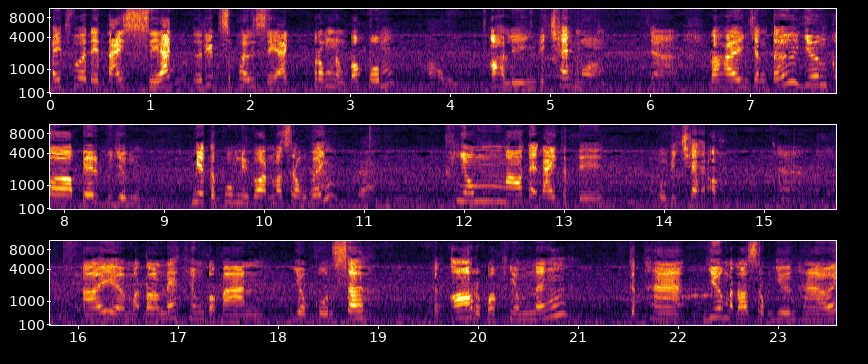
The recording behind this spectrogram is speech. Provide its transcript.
ហើយធ្វើដេតាយស្រាច់រៀបសភៅស្រាច់ប្រុងនឹងបោះពុំអស់លីអស់លេងវាឆេះហ្មងចាដល់ហើយអញ្ចឹងទៅយើងក៏ពេលយើងមាតុភូមិនិវត្តន៍មកស្រុកវិញចាខ្ញុំមកតែដៃទៅទេព្រោះវាឆេះអស់ចាហើយមកដល់នេះខ្ញុំក៏បានយកកូនសិស្សទាំងអស់របស់ខ្ញុំនឹងគិតថាយើងមកដល់ស្រុកយើងហើយ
